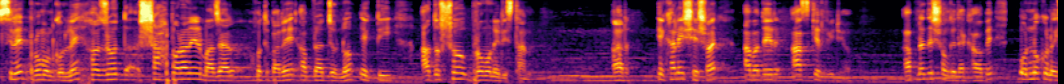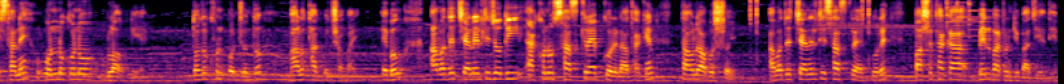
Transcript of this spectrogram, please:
সিলেট ভ্রমণ করলে হজরত শাহপরানের মাজার হতে পারে আপনার জন্য একটি আদর্শ ভ্রমণের স্থান। আর এখানেই শেষ হয় আমাদের আজকের ভিডিও। আপনাদের সঙ্গে দেখা হবে অন্য কোনো স্থানে, অন্য কোনো ব্লগ নিয়ে। ততক্ষণ পর্যন্ত ভালো থাকবেন সবাই। এবং আমাদের চ্যানেলটি যদি এখনও সাবস্ক্রাইব করে না থাকেন, তাহলে অবশ্যই আমাদের চ্যানেলটি সাবস্ক্রাইব করে পাশে থাকা বেল বাটনটি বাজিয়ে দিন।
